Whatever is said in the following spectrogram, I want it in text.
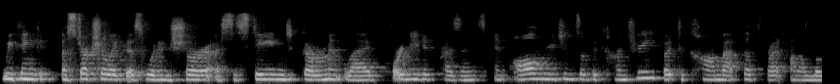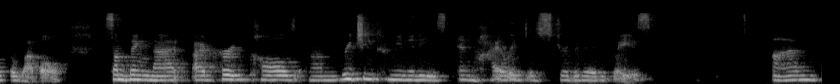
We think a structure like this would ensure a sustained government-led coordinated presence in all regions of the country, but to combat the threat on a local level, something that I've heard called um, reaching communities in highly distributed ways. Um,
